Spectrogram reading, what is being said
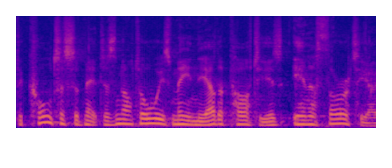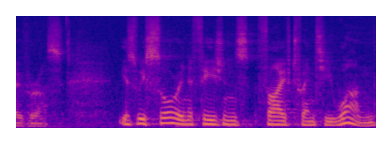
the call to submit does not always mean the other party is in authority over us. As we saw in Ephesians 5:21,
